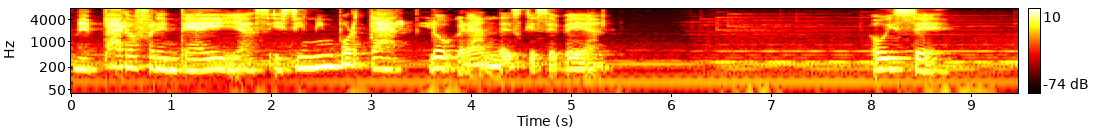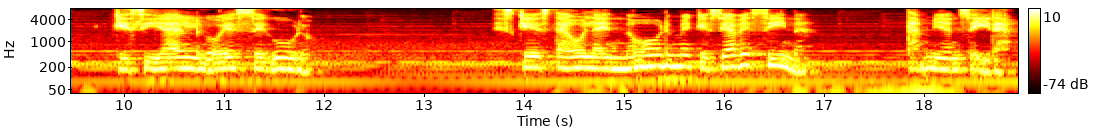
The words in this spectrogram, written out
Me paro frente a ellas y sin importar lo grandes que se vean, Hoy sé que si algo es seguro, es que esta ola enorme que se avecina también se irá.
